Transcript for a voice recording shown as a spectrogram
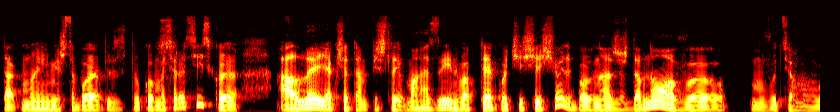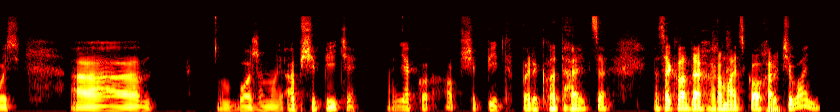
так, ми між собою спілкуємося російською, але якщо там пішли в магазин, в аптеку чи ще щось, бо в нас ж давно в, в цьому ось. А, Боже мой, общепіті. Як общепіт перекладається на закладах громадського харчування.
